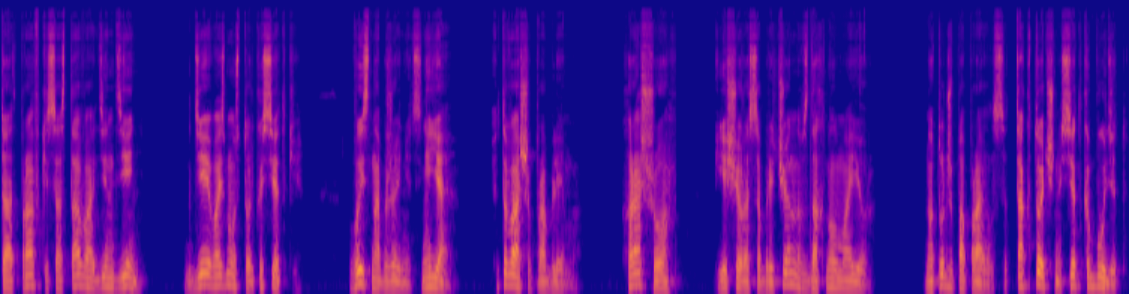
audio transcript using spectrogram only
до отправки состава один день. Где я возьму столько сетки? Вы снабженец, не я. Это ваша проблема. Хорошо, еще раз обреченно вздохнул майор. Но тут же поправился. Так точно, сетка будет.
